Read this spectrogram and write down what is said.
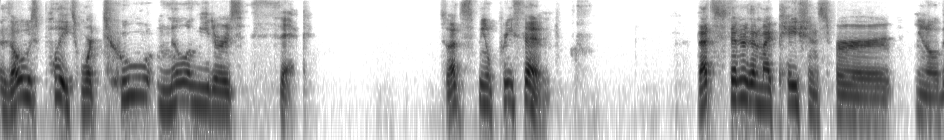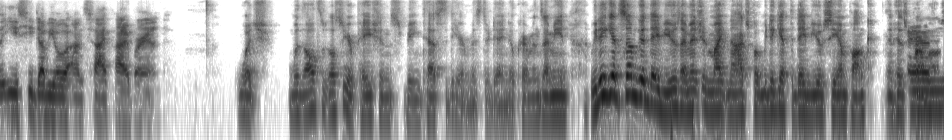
those plates were two millimeters thick. So that's you know pretty thin. That's thinner than my patience for you know the ECW on sci-fi brand. Which, with also, also your patience being tested here, Mr. Daniel Crimmins. I mean, we did get some good debuts. I mentioned Mike Knox, but we did get the debut of CM Punk and his and promos.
